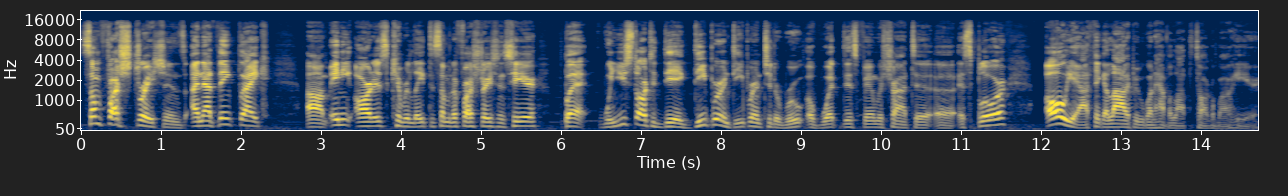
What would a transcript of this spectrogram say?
some frustrations. And I think like um, any artist can relate to some of the frustrations here. But when you start to dig deeper and deeper into the root of what this film is trying to uh, explore, oh yeah, I think a lot of people are going to have a lot to talk about here.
